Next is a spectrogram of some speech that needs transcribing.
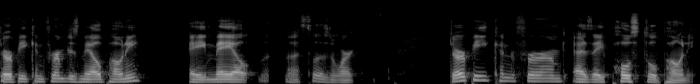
Derpy confirmed his male pony. A male uh, no, that still doesn't work. Derpy confirmed as a postal pony.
